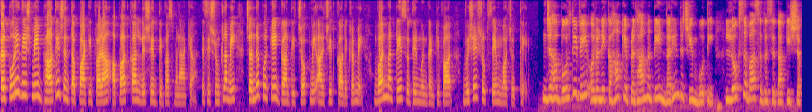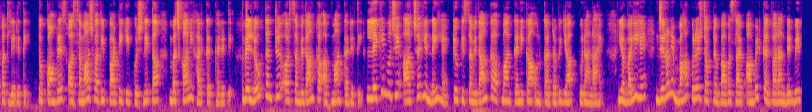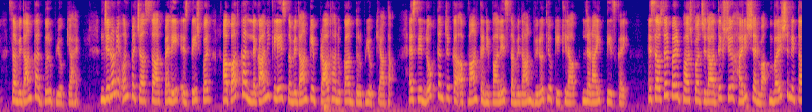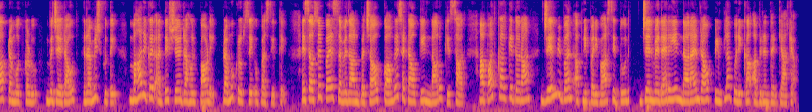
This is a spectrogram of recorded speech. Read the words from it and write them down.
कल पूरे देश में भारतीय जनता पार्टी द्वारा आपातकाल निषेध दिवस मनाया गया। इसी श्रृंखला में चंद्रपुर के गांधी चौक में आयोजित कार्यक्रम में वन मंत्री सुधीर मुनगंटीवार विशेष रूप से मौजूद थे। जहाँ बोलते हुए उन्होंने कहा कि प्रधानमंत्री नरेंद्र जी मोदी लोकसभा सदस्यता की शपथ ले रहे थे तो कांग्रेस और समाजवादी पार्टी के कुछ नेता बचकानी हरकत कर रहे थे। वे लोकतंत्र और संविधान का अपमान कर रहे थे। लेकिन मुझे आश्चर्य नहीं है, क्योंकि संविधान का अपमान करने का उनका रवैया पुराना है। यह वही है जिन्होंने महापुरुष डॉक्टर बाबा साहेब आम्बेडकर द्वारा निर्मित संविधान का दुरुपयोग किया है, जिन्होंने उन पचास साल पहले इस देश पर आपातकाल लगाने के लिए संविधान के प्रावधानों का दुरुपयोग किया था। इसलिए लोकतंत्र का अपमान करने वाले संविधान विरोधियों के खिलाफ लड़ाई तेज करे। इस अवसर पर भाजपा जिला अध्यक्ष हरीश शर्मा, वरिष्ठ नेता प्रमोद कड़ू, विजय राउत, रमेश भुते महानगर अध्यक्ष राहुल पावड़े प्रमुख रूप से उपस्थित थे। इस अवसर पर संविधान बचाओ, कांग्रेस हटाओ के नारों के साथ आपातकाल के दौरान जेल में बंद अपने परिवार से दूर, जेल में रह रहे नारायण राव पिंपलापुरी का अभिनंदन किया गया।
